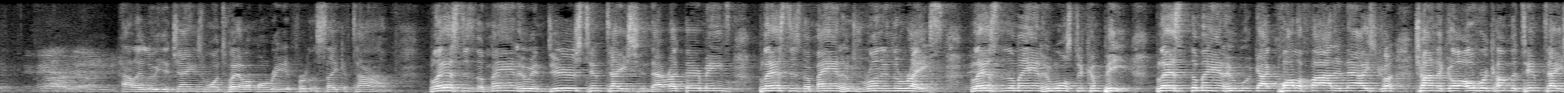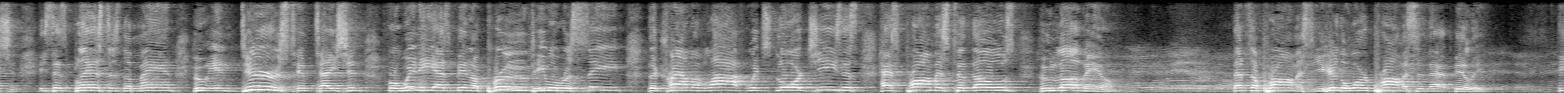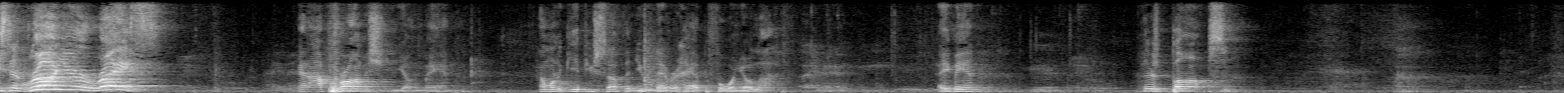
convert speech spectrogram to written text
Amen. Hallelujah. James 1.12. I'm going to read it for the sake of time. Blessed is the man who endures temptation. That right there means blessed is the man who's running the race. Blessed is the man who wants to compete. Blessed the man who got qualified and now he's trying to go overcome the temptation. He says, Blessed is the man who endures temptation, for when he has been approved, he will receive the crown of life which Lord Jesus has promised to those who love him. That's a promise. You hear the word promise in that, Billy. He said, Run your race. And I promise you, young man, I'm going to give you something you've never had before in your life. Amen. Amen. There's bumps.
